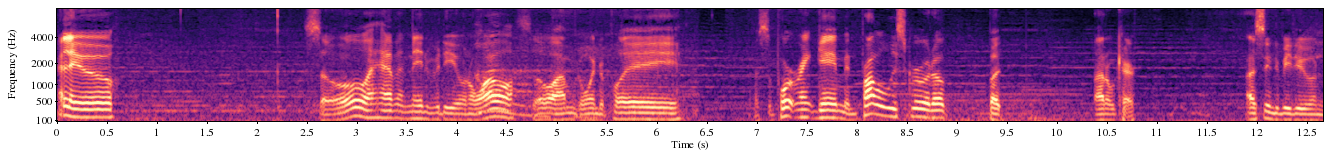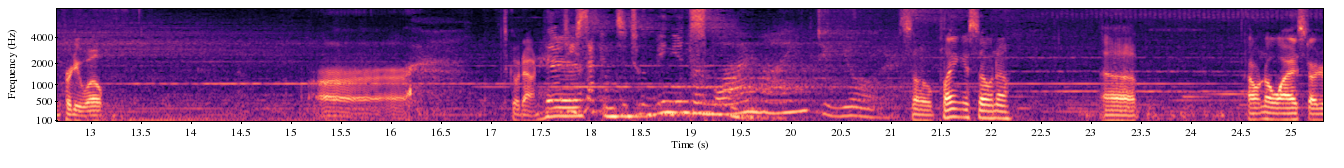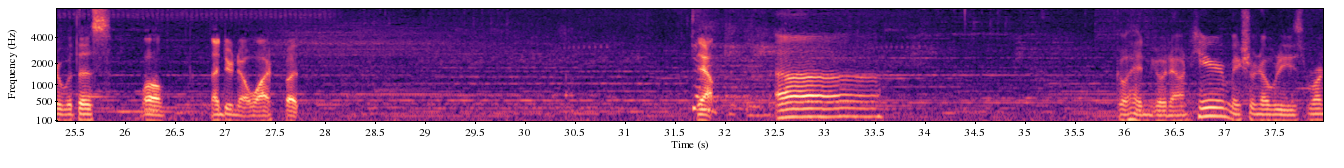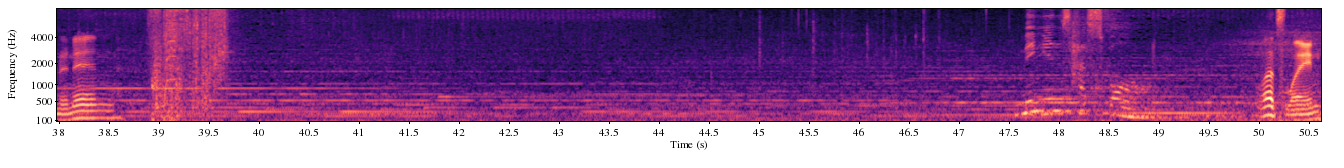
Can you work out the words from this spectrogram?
Hello. So, I haven't made a video in a while, so I'm going to play a support rank game and probably screw it up, but I don't care. I seem to be doing pretty well. Arrgh. Let's go down 30 here. seconds until minions From my spawn. mind to yours. So, playing as Sona. Uh, I don't know why I started with this. Well, I do know why, but Yeah. Uh, go ahead and go down here. Make sure nobody's running in. Minions have spawned. Well, that's lame.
